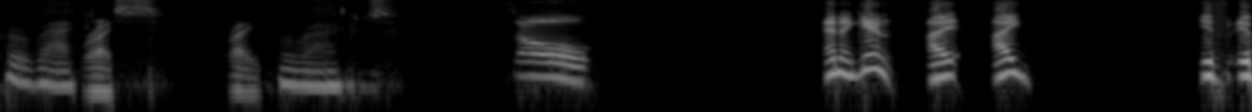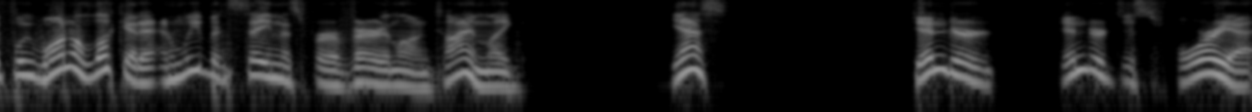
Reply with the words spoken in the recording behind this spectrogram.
Correct. Right. Right. Correct. So and again, I I if if we want to look at it, and we've been saying this for a very long time, like yes, gender gender dysphoria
